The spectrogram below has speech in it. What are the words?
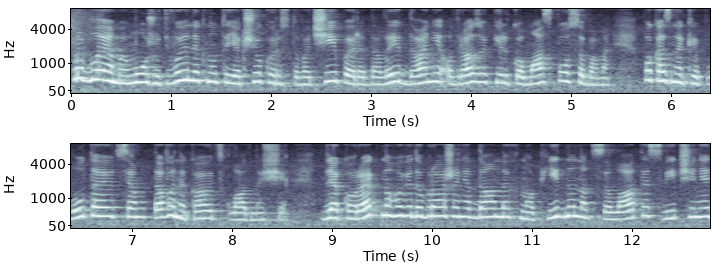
Проблеми можуть виникнути, якщо користувачі передали дані одразу кількома способами. Показники плутаються та виникають складнощі. Для коректного відображення даних необхідно надсилати свідчення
